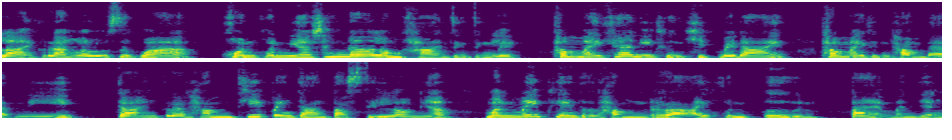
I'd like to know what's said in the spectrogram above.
หลายครั้งเรารู้สึกว่า คนคนนี้ช่างน่าลำคาญจริง ๆ เลยทำไมแค่นี้ถึงคิดไม่ได้ทำไมถึงทำแบบนี้ การกระทำที่เป็นการตัดสินเหล่านี้มันไม่เพียงแต่ทำร้ายคนอื่น แต่มันยัง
